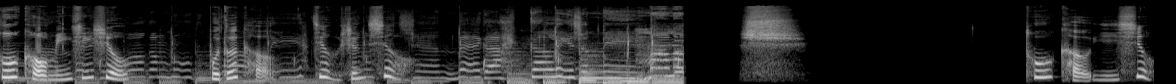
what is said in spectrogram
脱口明星秀，不脱口就生锈。嘘，脱口一秀。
